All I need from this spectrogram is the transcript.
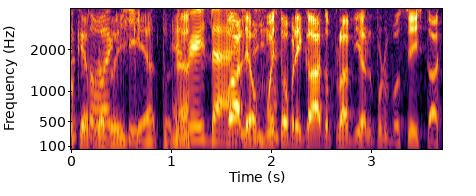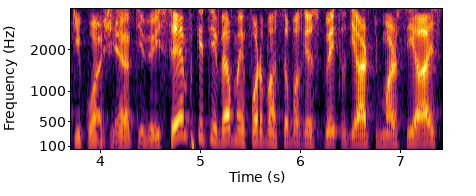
hoje quebrando o inquieto, É né? verdade. Valeu, muito obrigado, Flaviano, por você estar aqui com a gente, viu? E sempre que tiver uma informação a respeito de artes marciais,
